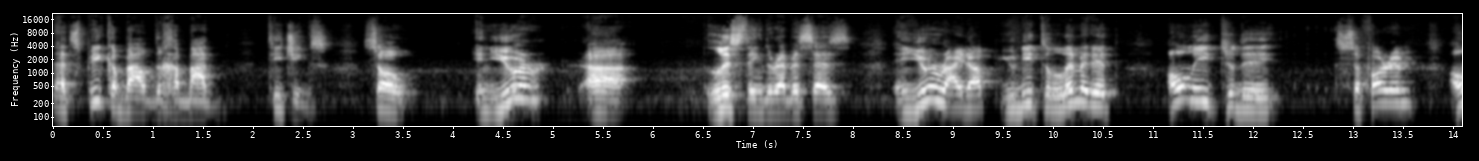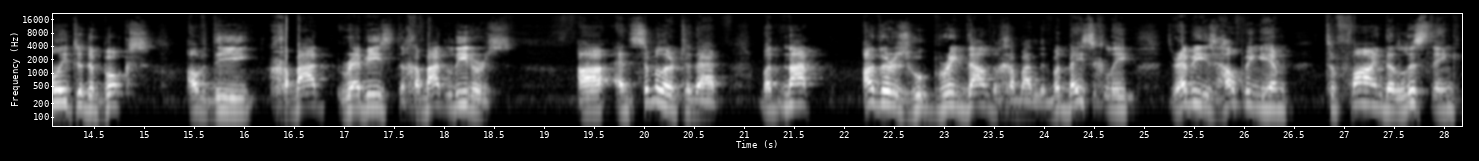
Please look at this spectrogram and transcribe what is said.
that speak about the Chabad teachings. So, in your uh, listing, the Rebbe says, in your write up, you need to limit it only to the Sepharim, only to the books of the Chabad Rebbe's, the Chabad leaders, uh, and similar to that, but not others who bring down the Chabad leader. But basically, the Rebbe is helping him to find a listing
